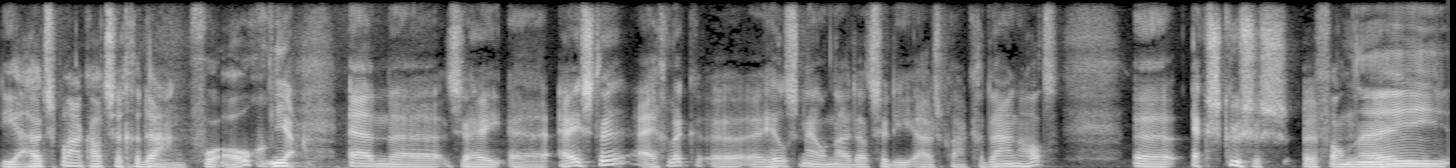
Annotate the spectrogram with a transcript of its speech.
Die uitspraak had ze gedaan voor oog. Ja. En zij eiste eigenlijk heel snel nadat ze die uitspraak gedaan had. Eh, excuses eh, van. Nee,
